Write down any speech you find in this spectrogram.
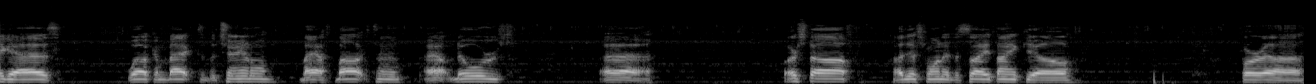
Hey guys, welcome back to the channel, Bassboxing Outdoors. Uh, first off, I just wanted to say thank y'all for uh,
